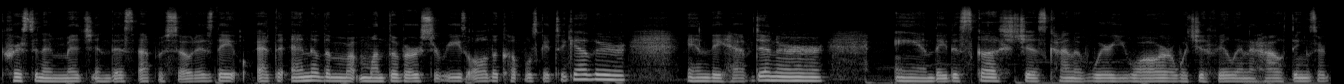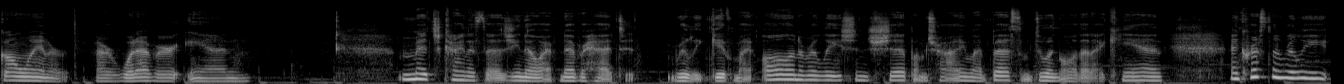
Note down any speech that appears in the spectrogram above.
Kristen and Mitch in this episode is they at the end of the month anniversaries, all the couples get together and they have dinner and they discuss just kind of where you are, what you're feeling, and how things are going, or or whatever. And Mitch kind of says, you know, I've never had to really give my all in a relationship. I'm trying my best. I'm doing all that I can. And Kristen really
